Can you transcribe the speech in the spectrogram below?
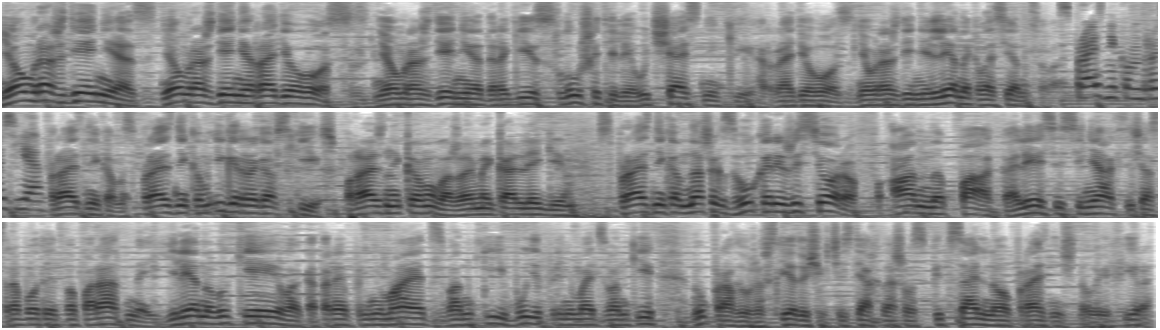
Днем рождения! С днем рождения Радиовоз! С днем рождения, дорогие слушатели, участники Радиовоз! С днем рождения Лена Колосенцева! С праздником, друзья! С праздником! С праздником Игорь Роговских! С праздником, уважаемые коллеги! С праздником наших звукорежиссеров! Анна Пак, Олеся Синяк сейчас работает в аппаратной, Елена Лукеева, которая принимает звонки и будет принимать звонки, ну, правда, уже в следующих частях нашего специального праздничного эфира.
